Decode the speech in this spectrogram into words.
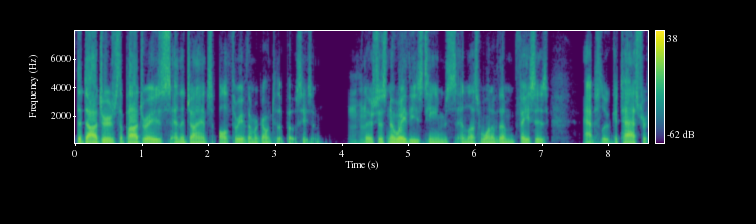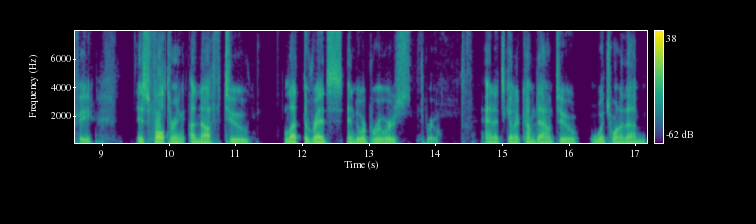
The Dodgers, the Padres, and the Giants, all three of them are going to the postseason. Mhm. There's just no way these teams, unless one of them faces absolute catastrophe, is faltering enough to let the Reds and or Brewers through. And it's going to come down to which one of them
